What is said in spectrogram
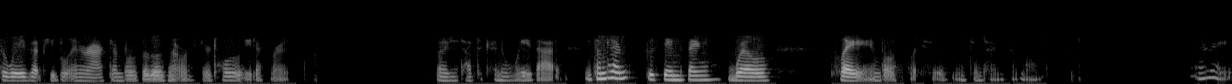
the ways that people interact on both of those networks are totally different. So I just have to kind of weigh that. And sometimes the same thing will play in both places, and sometimes it won't. All right.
